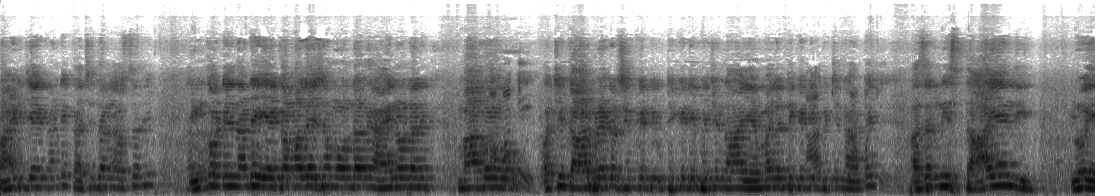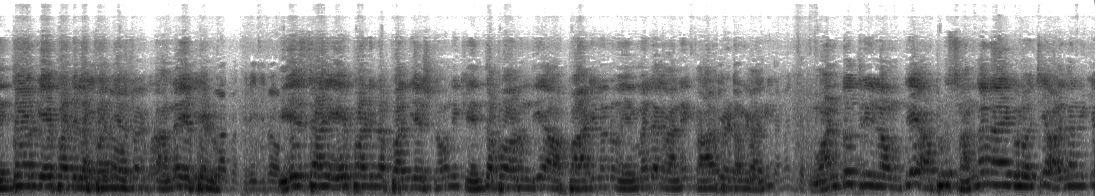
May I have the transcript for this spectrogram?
పాయింట్ చేయకండి. ఖచ్చితంగా వస్తుంది. ఇంకోటి ఏంటంటే ఏ గమలేశం ఉండని ఆయన ఉండని మాకు వచ్చి కార్పొరేటర్ టికెట్ టికెట్ ఇప్పించిన ఎమ్మెల్యే టికెట్ ఇప్పించిన అంటే అసలు నీ స్థాయి ఏంది? నువ్వు ఎంతవరకు ఏ పార్టీలో పని చేసినావు అన్న చెప్పాడు. ఏ స్థాయి ఏ పార్టీలో పని చేసినావు నీకు ఎంత పవర్ ఉంది? ఆ పార్టీలో నువ్వు ఎమ్మెల్యే కానీ కార్పొరేటర్ కానీ వన్ టూ త్రీలో ఉంటే అప్పుడు సంఘ నాయకులు వచ్చి అడగడానికి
